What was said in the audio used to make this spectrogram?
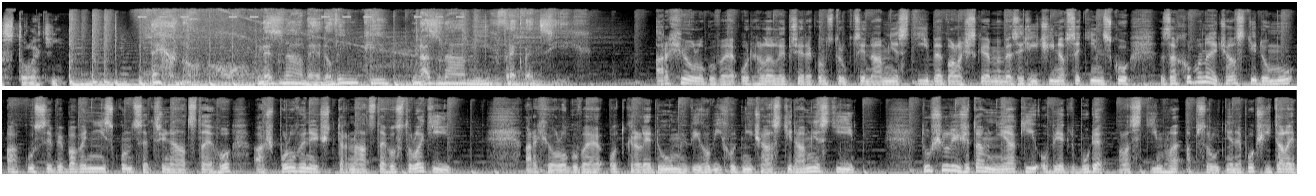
století. Techno. Neznámé novinky na známých frekvencích. Archeologové odhalili při rekonstrukci náměstí ve Valašském Meziříčí na Vsetínsku zachované části domu a kusy vybavení z konce 13. až poloviny 14. století. Archeologové odkryli dům v jeho východní části náměstí. Tušili, že tam nějaký objekt bude, ale s tímhle absolutně nepočítali.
